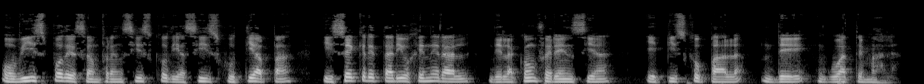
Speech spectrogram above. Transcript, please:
obispo de San Francisco de Asís Jutiapa y secretario general de la Conferencia Episcopal de Guatemala.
